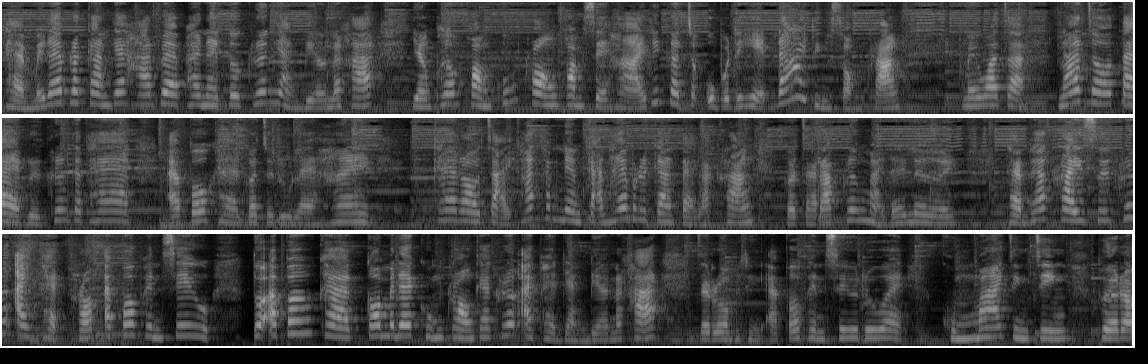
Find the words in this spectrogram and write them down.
แถมไม่ได้ประกันแค่ฮาร์ดแวร์ภายในตัวเครื่องอย่างเดียวนะคะ ยังเพิ่มความคุ้มครองความเสียหายที่เกิดจากอุบัติเหตุได้ถึง 2 ครั้ง ไม่ว่าจะหน้าจอแตกหรือเครื่องกระแทก Apple Care ก็จะดูแลให้ แค่เราจ่ายค่าธรรมเนียมการให้บริการแต่ละครั้ง ก็จะรับเครื่องใหม่ได้เลย แถมถ้าใครซื้อเครื่อง iPad พร้อม Apple Pencil ตัว Apple Care ก็ไม่ได้คุ้มครองแค่เครื่อง iPad อย่างเดียวนะคะ จะรวมไปถึง Apple Pencil ด้วย คุ้มมากจริงๆ เพื่อเรา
